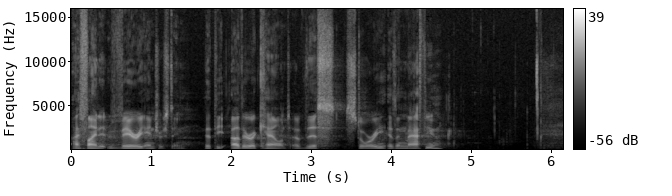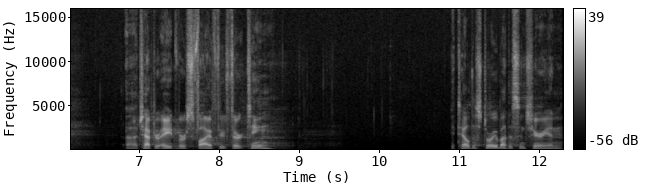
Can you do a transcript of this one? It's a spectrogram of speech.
I find it very interesting that the other account of this story is in Matthew uh, chapter 8, verse 5 through 13. They tell the story about the centurion,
